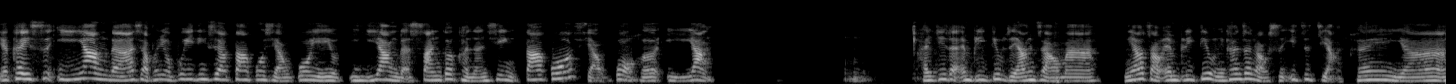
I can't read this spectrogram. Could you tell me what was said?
也可以是一样的啊。小朋友不一定是要大过小过，也有一样的三个可能性：大过、小过和一样。嗯，还记得 amplitude 怎样找吗？你要找 amplitude，你看这老师一直讲，哎呀，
